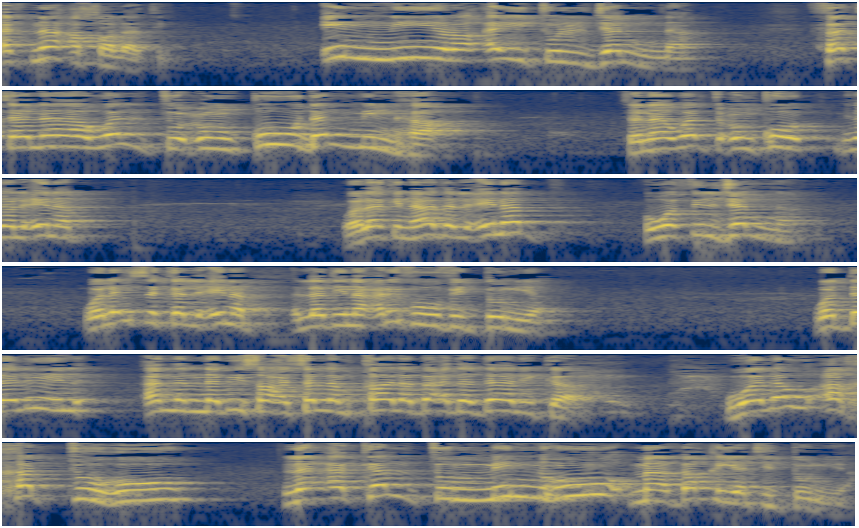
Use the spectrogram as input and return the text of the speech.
أثناء صلاتي إني رأيت الجنة فتناولت عنقودا منها. تناولت عنقود من العنب. ولكن هذا العنب هو في الجنة وليس كالعنب الذي نعرفه في الدنيا. والدليل أن النبي صلى الله عليه وسلم قال بعد ذلك ولو أخذته لأكلتم منه ما بقيت الدنيا.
